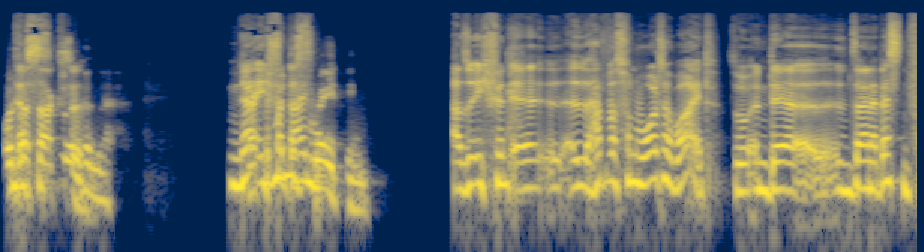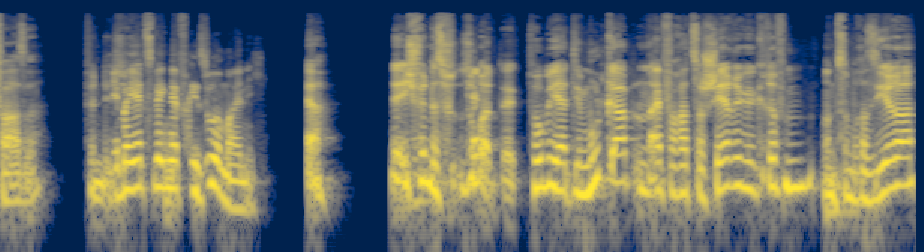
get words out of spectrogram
Und was sagst du? Na, Sag ich finde dein Rating. also ich finde, er, hat was von Walter White, so in der in seiner besten Phase, finde ich. Aber jetzt wegen der Frisur, meine ich. Nee, ich finde das super. Tobi hat den Mut gehabt und einfach hat zur Schere gegriffen und zum Rasierer.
